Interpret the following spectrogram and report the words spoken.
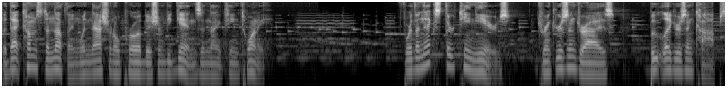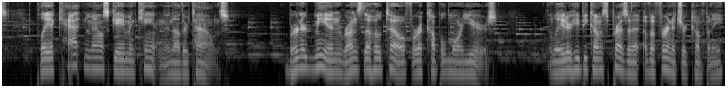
But that comes to nothing when national prohibition begins in 1920. For the next 13 years, drinkers and dries, bootleggers and cops play a cat and mouse game in Canton and other towns. Bernard Meehan runs the hotel for a couple more years. Later, he becomes president of a furniture company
